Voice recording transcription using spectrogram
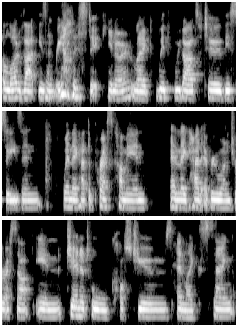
a lot of that isn't realistic, you know, like with regards to this season, when they had the press come in and they had everyone dress up in genital costumes and like sang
